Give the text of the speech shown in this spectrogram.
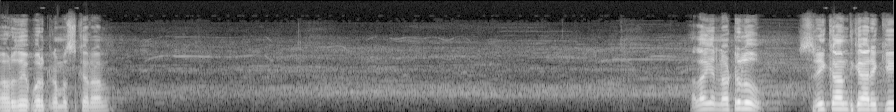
నా హృదయపూర్వక నమస్కారాలు. అలాగే నటులు శ్రీకాంత్ గారికి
